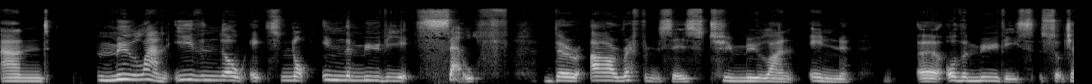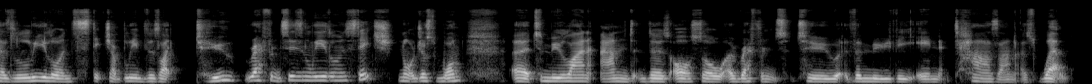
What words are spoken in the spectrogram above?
and Mulan, even though it's not in the movie itself, there are references to Mulan in uh, other movies, such as Lilo and Stitch. I believe there's like two references in Lilo and Stitch, not just one, uh, to Mulan, and there's also a reference to the movie in Tarzan as well.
